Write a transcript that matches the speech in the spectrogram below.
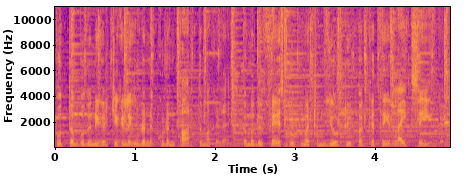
புத்தம்புது நிகழ்ச்சிகளை உடனுக்குடன் பார்த்து மகிழ எமது ஃபேஸ்புக் மற்றும் யூடியூப் பக்கத்தை லைக் செய்யுங்கள்.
